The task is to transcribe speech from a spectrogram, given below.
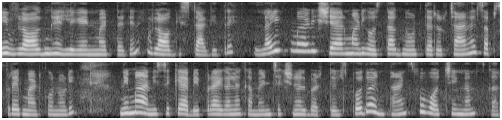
ಈ ವ್ಲಾಗ್ನ ಎಲ್ಲಿಗೆ ಏನು ಮಾಡ್ತಾ ಇದ್ದೀನಿ. ವ್ಲಾಗ್ ಇಷ್ಟ ಆಗಿದ್ದರೆ ಲೈಕ್ ಮಾಡಿ ಶೇರ್ ಮಾಡಿ, ಹೊಸದಾಗಿ ನೋಡ್ತಾ ಇರೋರು ಚಾನಲ್ ಸಬ್ಸ್ಕ್ರೈಬ್ ಮಾಡ್ಕೊಂಡು ನೋಡಿ. ನಿಮ್ಮ ಅನಿಸಿಕೆ ಅಭಿಪ್ರಾಯಗಳನ್ನ ಕಮೆಂಟ್ ಸೆಕ್ಷನಲ್ಲಿ ಬರ್ತಿಳಿಸ್ಬೋದು ಆ್ಯಂಡ್ ಥ್ಯಾಂಕ್ಸ್ ಫಾರ್ ವಾಚಿಂಗ್ ನಮಸ್ಕಾರ.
